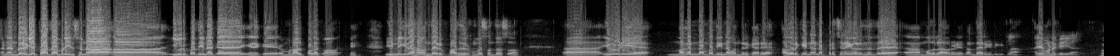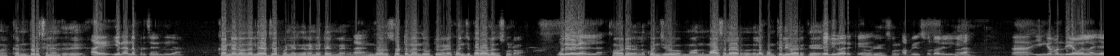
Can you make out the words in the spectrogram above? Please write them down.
நண்பர்களே பார்த்தோம் அப்படின்னு சொன்னால் இவர் பார்த்தீங்கன்னாக்க எனக்கு ரொம்ப நாள் பழக்கம். இன்னைக்கு தான் வந்தார். பார்த்து ரொம்ப சந்தோஷம். இவருடைய மகன் தான் பார்த்தீங்கன்னா வந்திருக்காரு. அவருக்கு என்னென்ன பிரச்சனைகள் இருந்தது? முதல்ல அவருடைய தந்தையார்கிட்ட கேட்கலாம். ஐயா வணக்கம் ஐயா. ஒரு கண் பிரச்சனை இருந்தது. என்னென்ன பிரச்சனை இருந்தது ஐயா? கண்ணில் வந்து லேஜர் பண்ணிருக்கு ரெண்டு டைம் இங்க வந்து சொட்டு மருந்து விட்டு வேணா கொஞ்சம் பரவாயில்லன்னு சொல்றான். ஒரே வேலையில் ஒரே வேலை. கொஞ்சம் அந்த மாசலா இருந்ததெல்லாம் கொஞ்சம் தெளிவா இருக்கு. தெளிவா இருக்கு அப்படின்னு சொல்றான் அப்படின்னு சொல்றாரு இல்லைங்களா? இங்க வந்து எவ்வளவு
